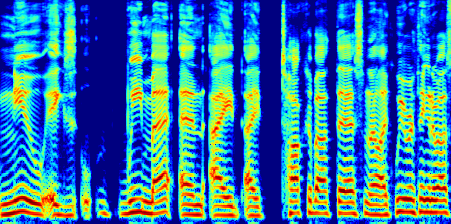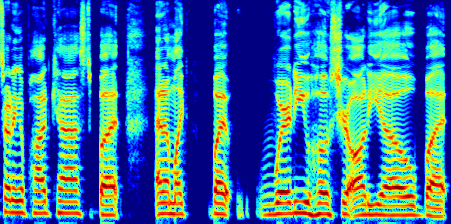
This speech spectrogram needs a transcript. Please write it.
knew ex- we met and I I talk about this and they're like we were thinking about starting a podcast but and I'm like but where do you host your audio? But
